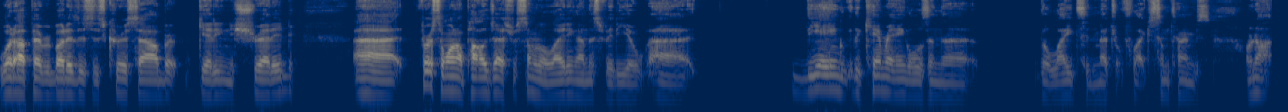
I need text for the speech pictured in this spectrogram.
What up, everybody? This is Chris Albert getting shredded. Uh, first, I want to apologize for some of the lighting on this video. Uh, the angle, the camera angles and the the lights in Metroflex sometimes are not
